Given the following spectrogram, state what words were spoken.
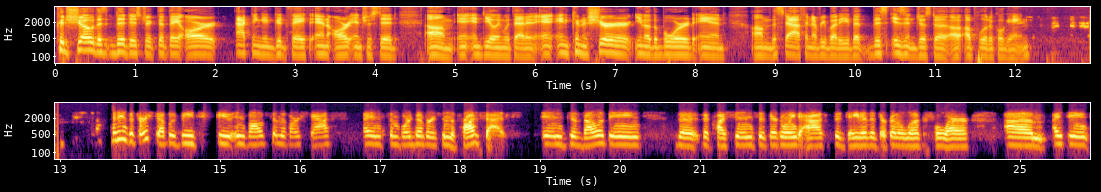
could show the, the district that they are acting in good faith and are interested um, in, in, dealing with that and, and, and, can assure you know the board and um, the staff and everybody that this isn't just a, a political game? I think the first step would be to involve some of our staff and some board members in the process in developing the the questions that they're going to ask, the data that they're going to look for. Um, I think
